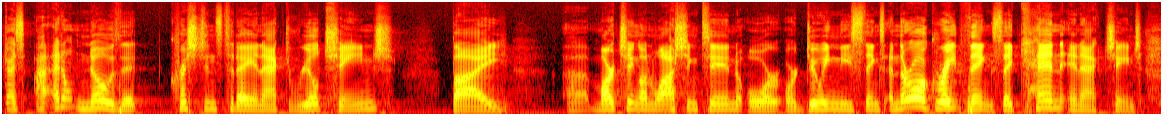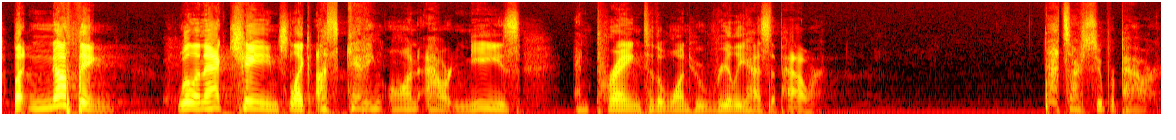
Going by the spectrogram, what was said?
Guys, I, I don't know that Christians today enact real change by uh, marching on Washington or, or doing these things. And they're all great things. They can enact change. But nothing will enact change like us getting on our knees and praying to the one who really has the power. That's our superpower.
